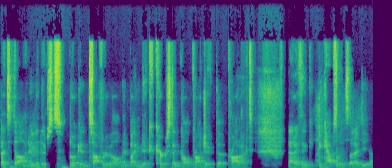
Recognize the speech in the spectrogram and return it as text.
that's done. Mm-hmm. And then there's this book in software development by Mik Kersten called Project to Product. that I think encapsulates that idea.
